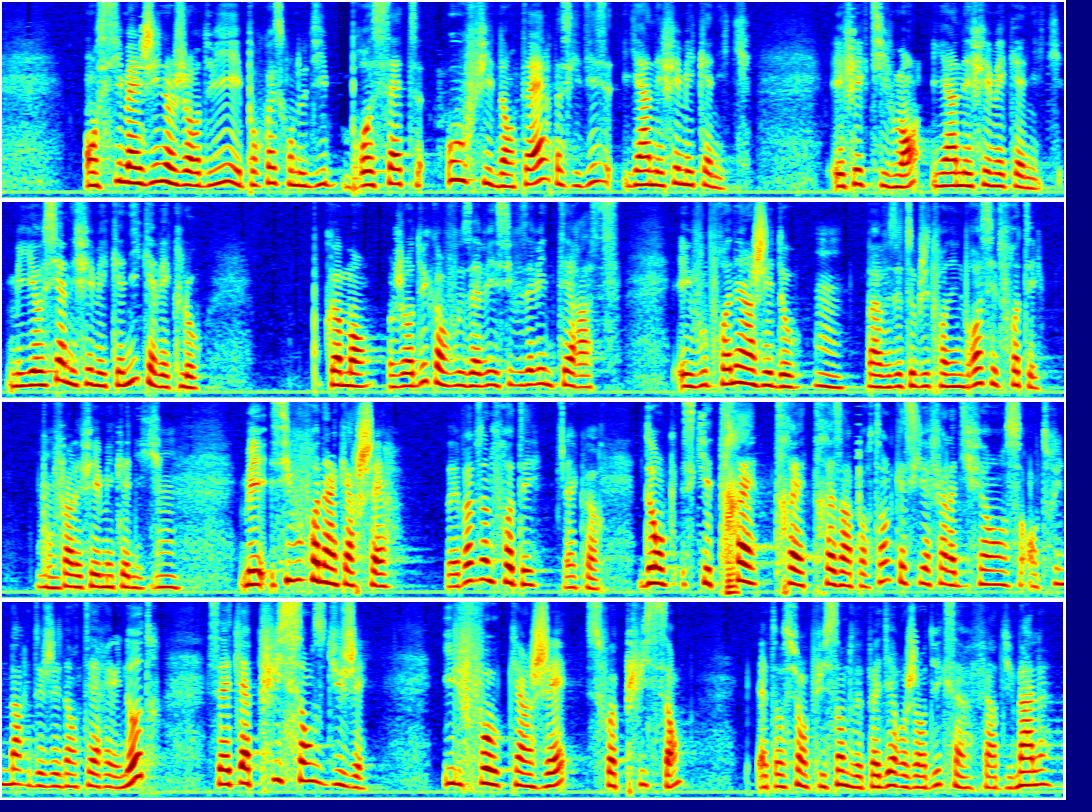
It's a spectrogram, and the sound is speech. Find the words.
on s'imagine aujourd'hui, et pourquoi est-ce qu'on nous dit brossette ou fil dentaire? Parce qu'ils disent il y a un effet mécanique. Effectivement, il y a un effet mécanique. Mais il y a aussi un effet mécanique avec l'eau. Comment Aujourd'hui, quand vous avez, si vous avez une terrasse et vous prenez un jet d'eau, hmm. bah, vous êtes obligé de prendre une brosse et de frotter pour hmm. faire l'effet mécanique. Hmm. Mais si vous prenez un karcher, vous n'avez pas besoin de frotter. D'accord. Donc, ce qui est très, très, très important, qu'est-ce qui va faire la différence entre une marque de jet dentaire et une autre? Ça va être la puissance du jet. Il faut qu'un jet soit puissant. Et attention, puissant ne veut pas dire aujourd'hui que ça va faire du mal,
